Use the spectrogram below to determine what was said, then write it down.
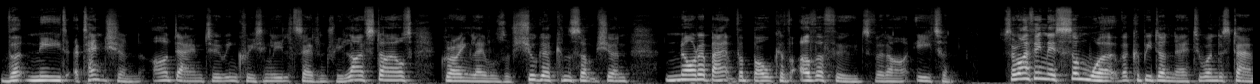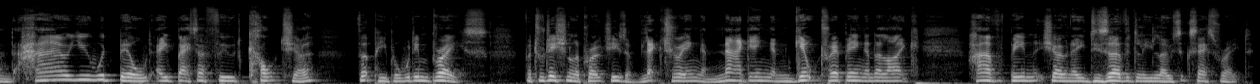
that need attention are down to increasingly sedentary lifestyles, growing levels of sugar consumption, not about the bulk of other foods that are eaten. So I think there's some work that could be done there to understand how you would build a better food culture that people would embrace. The traditional approaches of lecturing and nagging and guilt tripping and the like have been shown a deservedly low success rate.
